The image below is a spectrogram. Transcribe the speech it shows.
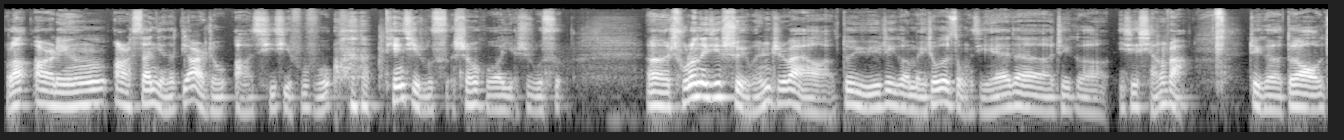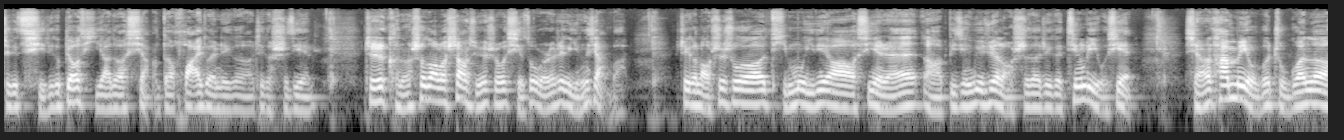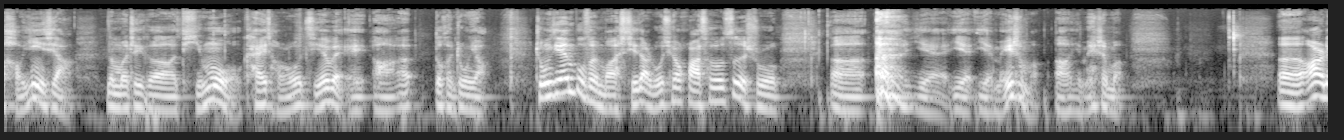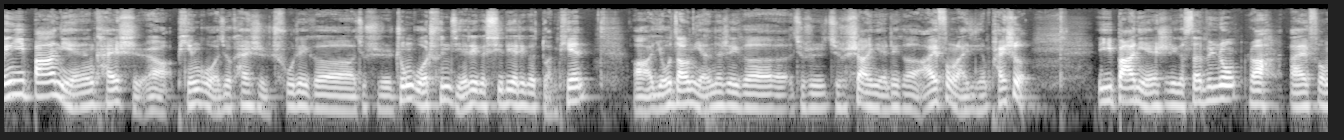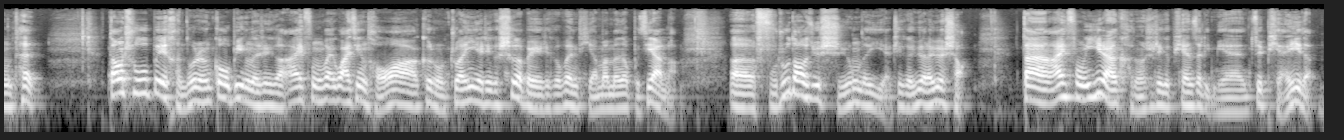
好了，二零二三年的第二周啊，起起伏伏，天气如此，生活也是如此。呃，除了那些水文之外啊，对于这个每周的总结的这个一些想法，这个都要这个起这个标题啊，都要想，都要花一段这个这个时间。这是可能受到了上学时候写作文的这个影响吧。这个老师说题目一定要吸引人啊，毕竟阅卷老师的这个精力有限，想让他们有个主观的好印象。那么这个题目开头、结尾啊，都很重要。中间部分嘛，写点罗圈话、凑凑字数，呃，也也也没什么啊，也没什么。呃，二零一八年开始啊，苹果就开始出这个就是中国春节这个系列这个短片啊，由当年的这个就是就是上一年这个 iPhone 来进行拍摄。一八年是这个三分钟是吧？iPhone Ten。当初被很多人诟病的这个 iPhone 外挂镜头啊，各种专业这个设备这个问题啊，慢慢都不见了。呃，辅助道具使用的也这个越来越少，但 iPhone 依然可能是这个片子里面最便宜的。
